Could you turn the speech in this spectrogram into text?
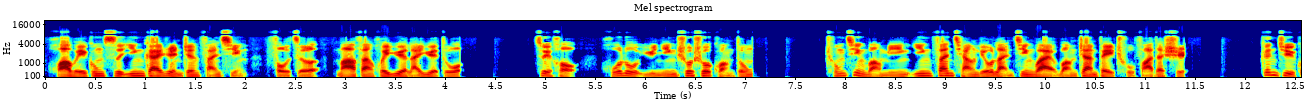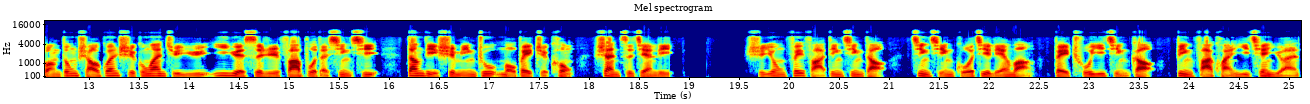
华为公司应该认真反省，否则麻烦会越来越多。最后，葫芦与您说说广东重庆网民因翻墙浏览境外网站被处罚的事。根据广东韶关市公安局于一月四日发布的信息，当地市民朱某被指控擅自建立。使用非法定信道进行国际联网，被处以警告并罚款一千元。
